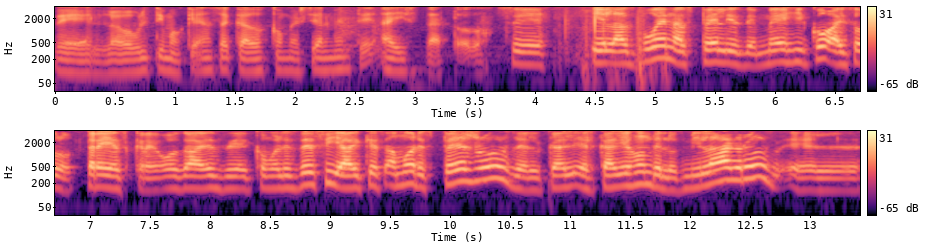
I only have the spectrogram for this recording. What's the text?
de lo último que han sacado comercialmente, ahí está todo. Sí, y las buenas pelis de México, hay solo tres, creo. O sea, es como les decía, hay que es Amores Perros, el, el Callejón de los Milagros, el,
